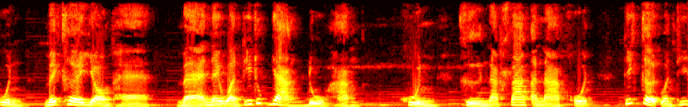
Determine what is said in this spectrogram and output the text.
คุณไม่เคยยอมแพ้ แม้ในวันที่ทุกอย่างดูห่างคุณคือนักสร้างอนาคตที่เกิดวันที่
